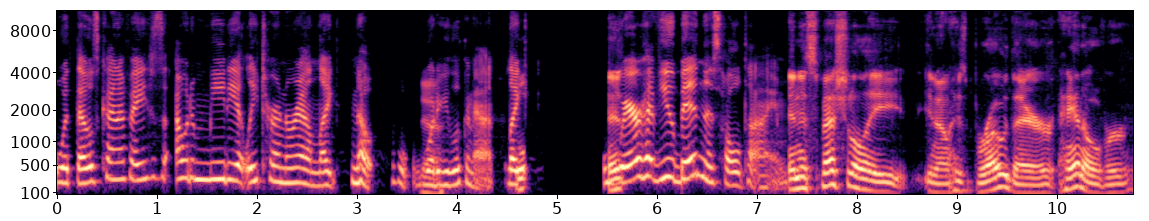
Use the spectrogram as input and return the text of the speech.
with those kind of faces, I would immediately turn around. Like, no, w- what are you looking at? Like, it- where have you been this whole time? and especially you know his bro there, Hanover,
